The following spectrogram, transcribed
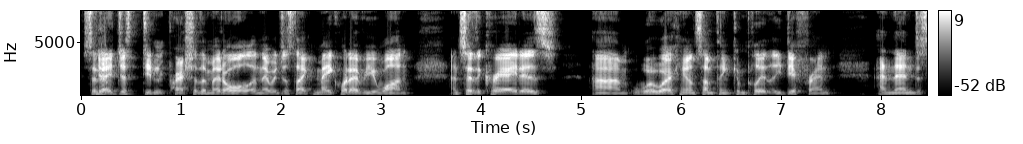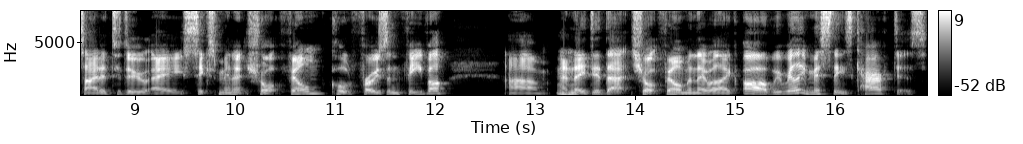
So Yep. they just didn't pressure them at all, and they were just like make whatever you want. And so the creators um, were working on something completely different, and then decided to do a six minute short film called Frozen Fever. Um, Mhm. And they did that short film, and they were like, "Oh, we really miss these characters."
